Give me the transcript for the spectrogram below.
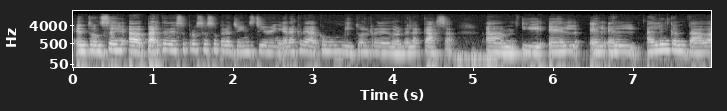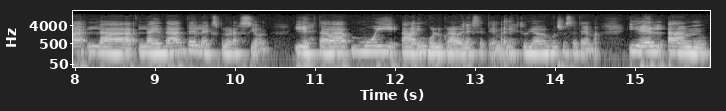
Entonces, ah, parte de ese proceso para James Deering era crear como un mito alrededor de la casa. Am, y él, él, él- a él le encantaba la, la edad de la exploración y estaba muy ah, involucrado en ese tema. Él estudiaba mucho ese tema. Y él am,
